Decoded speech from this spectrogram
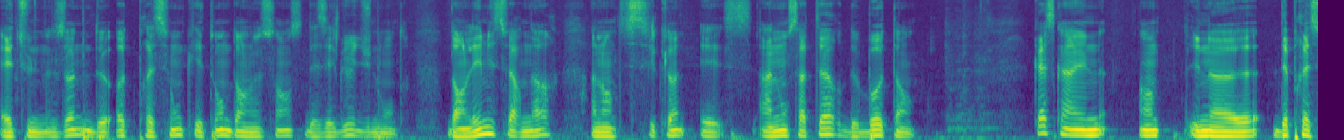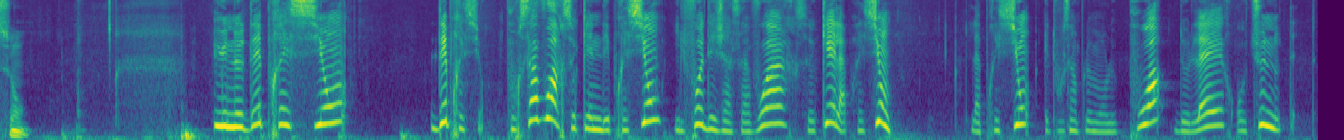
est une zone de haute pression qui tourne dans le sens des aiguilles d'une montre. Dans l'hémisphère nord, un anticyclone est annonçateur de beau temps. Qu'est-ce qu'une an- une, euh, dépression Une dépression. Dépression. Pour savoir ce qu'est une dépression, il faut déjà savoir ce qu'est la pression. La pression est tout simplement le poids de l'air au-dessus de nos têtes.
